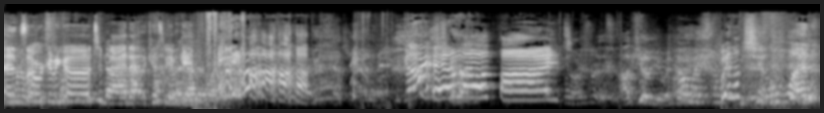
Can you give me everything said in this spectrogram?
And so we're gonna go to bed because we have game. Hello, fight! I'll kill you with oh it. Wait, let's chill. One.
